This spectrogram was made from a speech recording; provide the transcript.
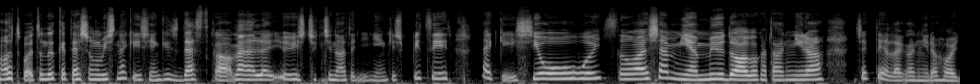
ott volt a nőketásom is, neki is ilyen kis deszka mellé, ő is csak csinált egy ilyen kis picit, neki is jó úgy, szóval semmilyen mű dolgokat annyira, csak tényleg annyira, hogy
